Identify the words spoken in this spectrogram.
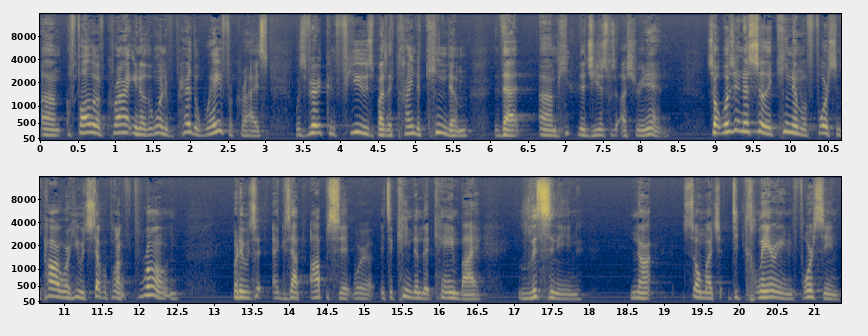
um, a follower of Christ, you know, the one who prepared the way for Christ, was very confused by the kind of kingdom that, um, he, that Jesus was ushering in. So it wasn't necessarily a kingdom of force and power where he would step upon a throne, but it was exact opposite, where it's a kingdom that came by listening, not so much declaring and forcing,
